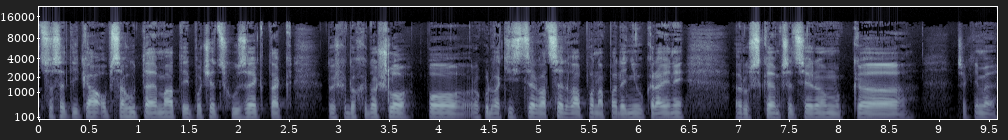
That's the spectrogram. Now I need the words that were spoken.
co se týká obsahu témat i počet schůzek, tak došlo po roku 2022, po napadení Ukrajiny Ruskem přeci jenom k, řekněme,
